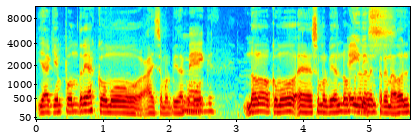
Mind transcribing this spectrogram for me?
¿Y a quién pondrías como... Ay, se me olvida como... Meg. No, no, como... eh, se me olvida el nombre del entrenador.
